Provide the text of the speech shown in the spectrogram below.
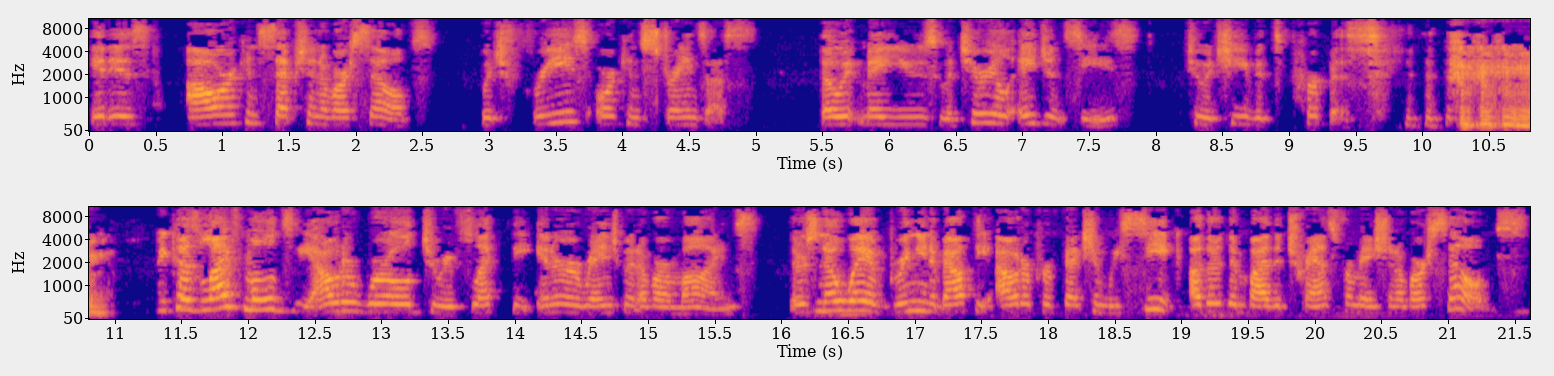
It is our conception of ourselves which frees or constrains us, though it may use material agencies to achieve its purpose. because life molds the outer world to reflect the inner arrangement of our minds, there's no way of bringing about the outer perfection we seek other than by the transformation of ourselves.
